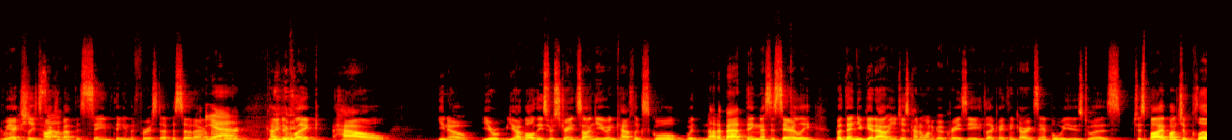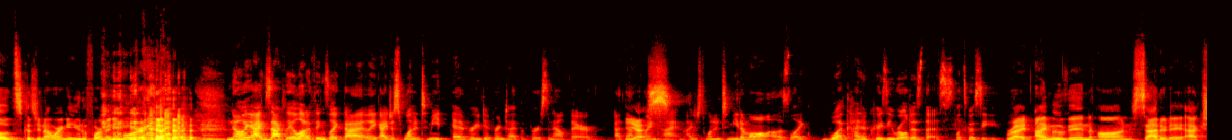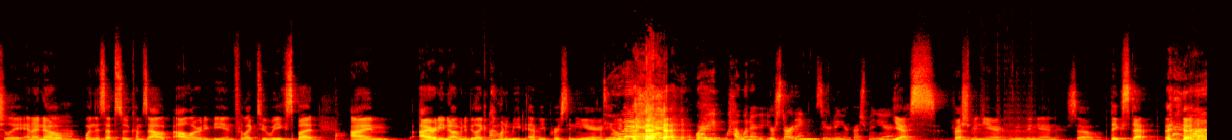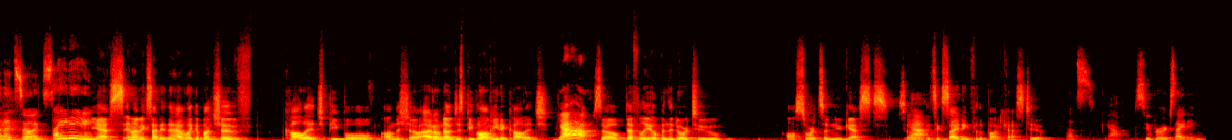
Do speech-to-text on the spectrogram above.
We actually talked so- about the same thing in the first episode, I remember. Yeah. kind of like how, you know, you you have all these restraints on you in Catholic school, with not a bad thing necessarily, but then you get out and you just kind of want to go crazy. Like I think our example we used was just buy a bunch of clothes because you're not wearing a uniform anymore. No, yeah, exactly. A lot of things like that. Like I just wanted to meet every different type of person out there at that point in time. I just wanted to meet them all. I was like, what kind of crazy world is this? Let's go see. Right. I move in on Saturday actually, and I know Yeah. when this episode comes out, I'll already be in for like two weeks. But I'm, I already know I'm gonna be like, I want to meet every person here. Do you know? it. Where are you, how, when are you're starting? So you're doing your freshman year? yes, freshman year, moving in. So big step. Oh, that's so exciting. yes, and I'm excited to have like a bunch of college people on the show. I don't know, just people I'll meet at college. Yeah. So definitely open the door to all sorts of new guests. So Yeah. it's exciting for the podcast too. That's yeah, super exciting.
